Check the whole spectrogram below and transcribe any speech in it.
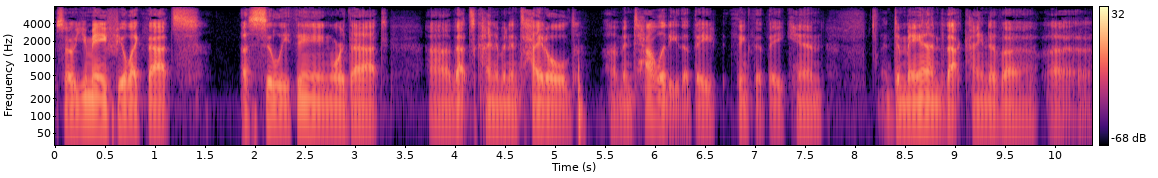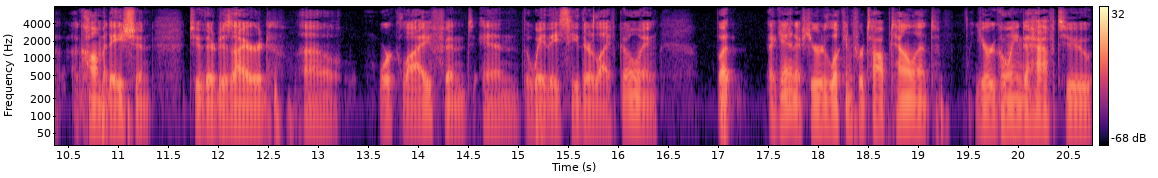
so you may feel like that's a silly thing or that uh, that's kind of an entitled uh, mentality that they think that they can demand that kind of a, a accommodation to their desired uh, work life and and the way they see their life going. But again, if you're looking for top talent, you're going to have to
